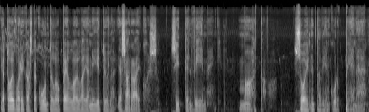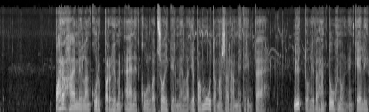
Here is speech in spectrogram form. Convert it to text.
ja toivorikasta kuuntelua pelloilla ja niityillä ja saraikoissa. Sitten viimeinkin. Mahtavaa. Soidintavien kurppien ääntä. Parhaimmillaan kurpparyhmän äänet kuuluvat soitilmeella jopa muutaman sadan metrin päähän. Nyt oli vähän tuhnuinen keli,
